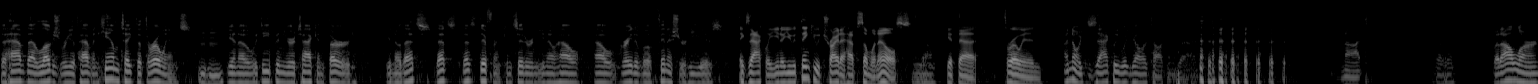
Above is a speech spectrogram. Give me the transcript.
to have that luxury of having him take the throw-ins, Mhm. you know, deep in your attack in third, you know, that's that's that's different considering you know how how great of a finisher he is. Exactly. You know, you would think you would try to have someone else You know. get that throw in. I know exactly what y'all are talking about. Not. So But I'll learn.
